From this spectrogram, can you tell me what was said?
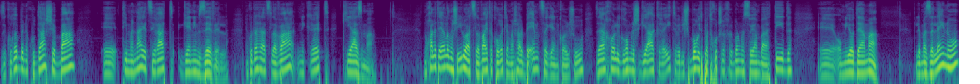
זה קורה בנקודה שבה אה, תימנע יצירת גנים זבל. נקודת ההצלבה נקראת קיאזמה. נוכל לתאר לנו שאילו ההצלבה הייתה קורית למשל באמצע גן כלשהו, זה היה יכול לגרום לשגיאה אקראית ולשבור התפתחות של חלבון מסוים בעתיד, אה, או מי יודע מה. למזלנו,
